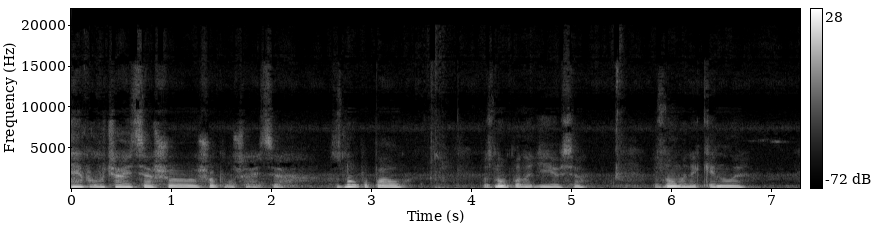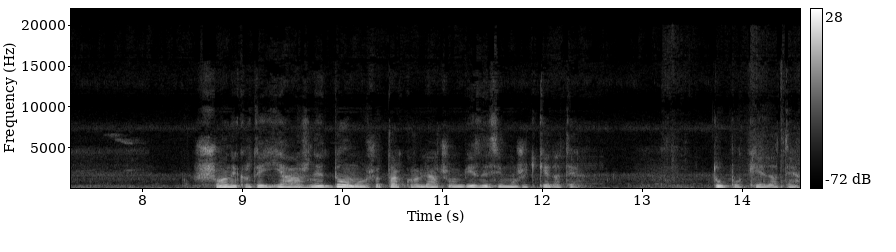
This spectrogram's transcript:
І виходить, що, що виходить? Знов попав, знов понадіявся, знов мене кинули. Що не крути, я ж не думав, що так в кролячому бізнесі можуть кидати. Тупо кидати.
